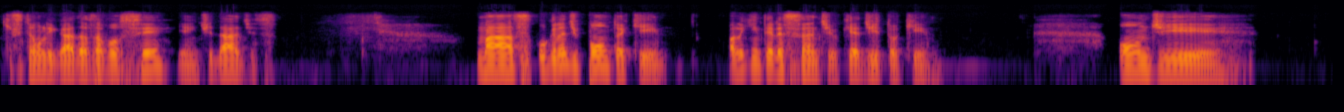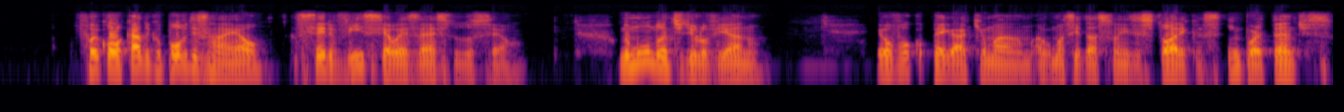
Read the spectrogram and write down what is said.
que estão ligadas a você e a entidades. Mas o grande ponto é que, olha que interessante o que é dito aqui, onde foi colocado que o povo de Israel servisse ao exército do céu. No mundo antediluviano, eu vou pegar aqui uma, algumas citações históricas importantes,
